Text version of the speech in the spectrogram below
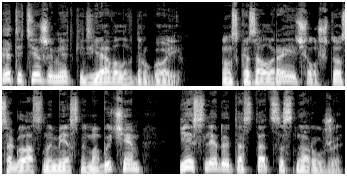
это те же метки дьявола в другой. Он сказал Рэйчел, что, согласно местным обычаям, ей следует остаться снаружи,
